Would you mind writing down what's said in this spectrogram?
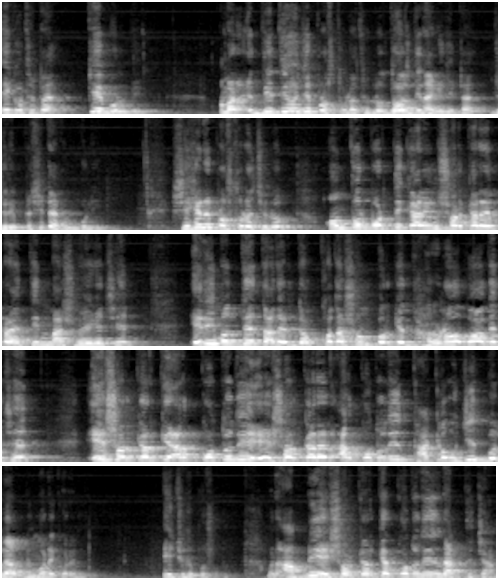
এই কথাটা কে বলবে? আমার দ্বিতীয় যে প্রশ্নটা ছিল, দশ দিন আগে যেটা জরিপটা সেটা এখন বলি। সেখানে প্রশ্নটা ছিল, অন্তর্বর্তীকালীন সরকারের প্রায় তিন মাস হয়ে গেছে। এরই মধ্যে তাদের দক্ষতা সম্পর্কে ধারণাও পাওয়া গেছে। এ সরকারকে আর কতদিন, এ সরকারের আর কতদিন থাকা উচিত বলে আপনি মনে করেন? এই ছিল প্রশ্ন। মানে আপনি এই সরকারকে আর কতদিন রাখতে চান?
